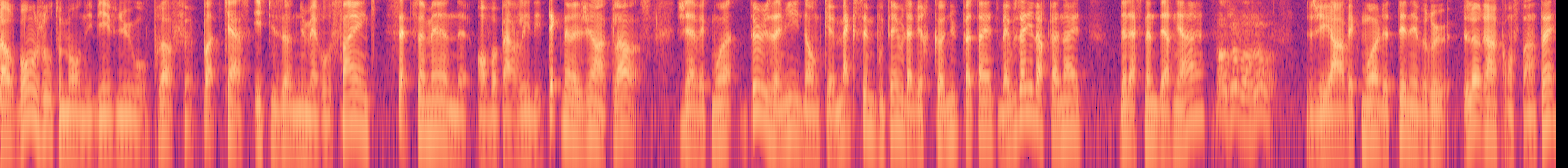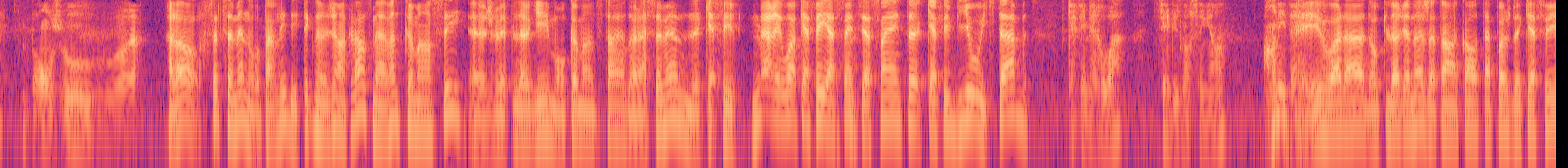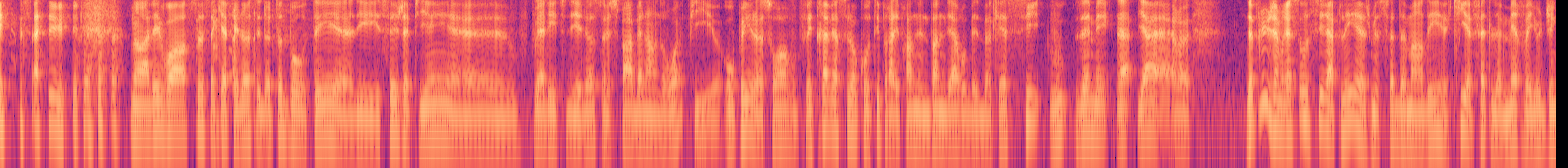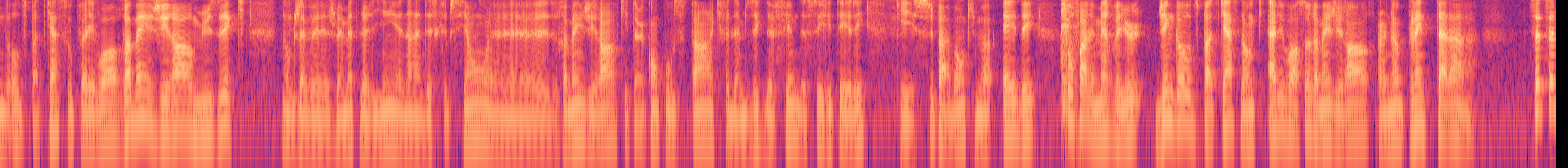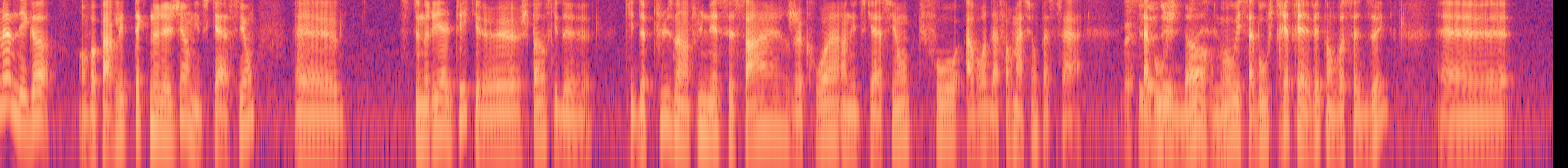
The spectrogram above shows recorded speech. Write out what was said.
Alors bonjour tout le monde et bienvenue au Prof Podcast épisode numéro 5. Cette semaine, on va parler des technologies en classe. J'ai avec moi deux amis, donc Maxime Boutin, vous l'avez reconnu peut-être, ben, vous allez le reconnaître de la semaine dernière. Bonjour, bonjour. J'ai avec moi le ténébreux Laurent Constantin. Bonjour. Alors, cette semaine, on va parler des technologies en classe, mais avant de commencer, euh, je vais plugger mon commanditaire de la semaine, le café Maréwa Café à Saint-Hyacinthe, café bio équitable. Café Mérois tient des enseignants en éveil. Et voilà, donc Lorena, j'attends encore ta poche de café. Salut! non, allez voir ça, ce café-là, c'est de toute beauté. Euh, les cégepiens, euh, vous pouvez aller étudier là, c'est un super bel endroit. Puis euh, au pire, le soir, vous pouvez traverser l'autre côté pour aller prendre une bonne bière au Bilboquet si vous aimez la bière. De plus, j'aimerais ça aussi rappeler, je me suis fait demander qui a fait le merveilleux jingle du podcast. Vous pouvez aller voir Robin Girard Musique. Donc, je vais mettre le lien dans la description. Euh, Robin Girard, qui est un compositeur qui fait de la musique de films, de séries télé, qui est super bon, qui m'a aidé pour faire le merveilleux jingle du podcast. Donc, allez voir ça, Robin Girard, un homme plein de talent. Cette semaine, les gars, on va parler de technologie en éducation. Euh, c'est une réalité que je pense qui est, de, est de plus en plus nécessaire, je crois, en éducation. Il faut avoir de la formation parce que ça ça bouge énorme. Oui, ça bouge très très vite, on va se le dire. Euh,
